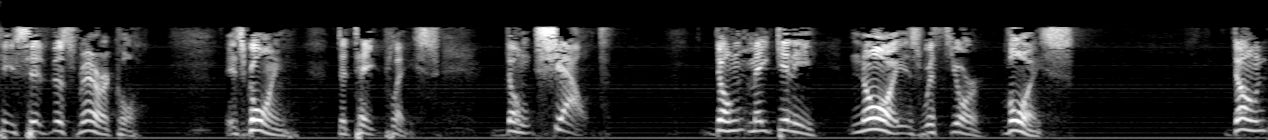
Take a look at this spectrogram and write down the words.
he said, This miracle is going to take place. Don't shout. Don't make any noise with your voice. Don't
